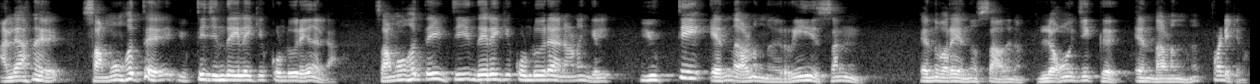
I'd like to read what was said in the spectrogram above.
അല്ലാതെ സമൂഹത്തെ യുക്തിചിന്തയിലേക്ക് കൊണ്ടുവരികയല്ല. സമൂഹത്തെ യുക്തിചിന്തയിലേക്ക് കൊണ്ടുവരാനാണെങ്കിൽ യുക്തി എന്താണെന്ന് റീസൺ എന്ന് പറയുന്ന സാധനം ലോജിക്ക് എന്താണെന്ന് പഠിക്കണം.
